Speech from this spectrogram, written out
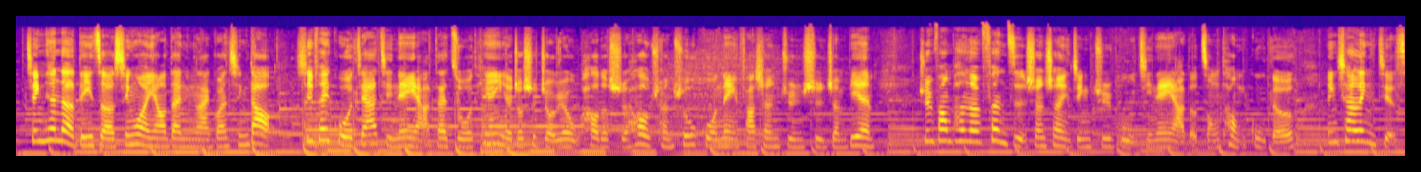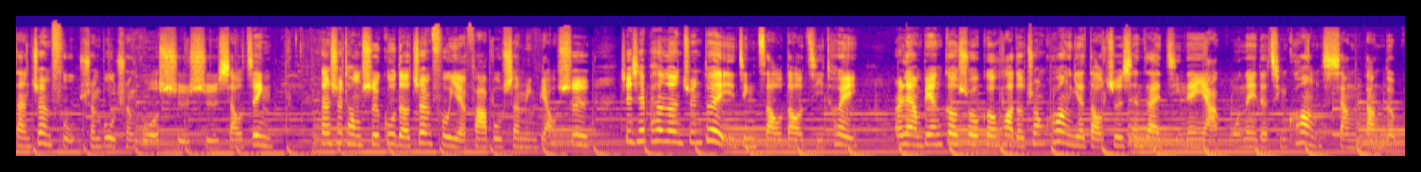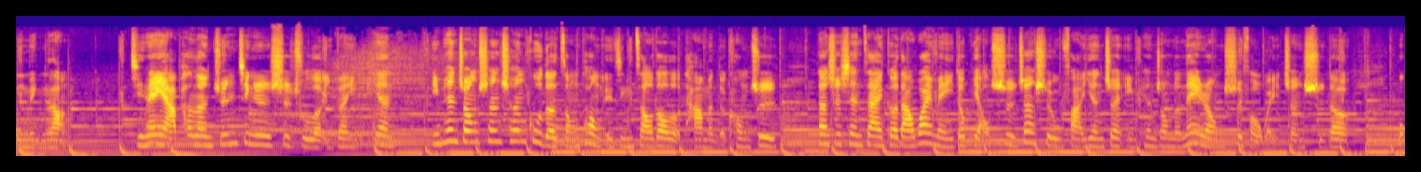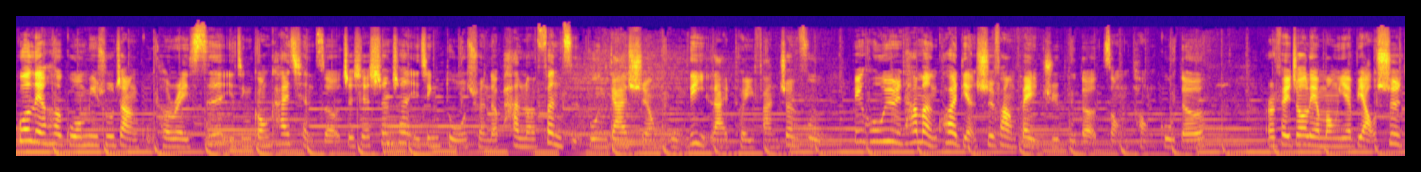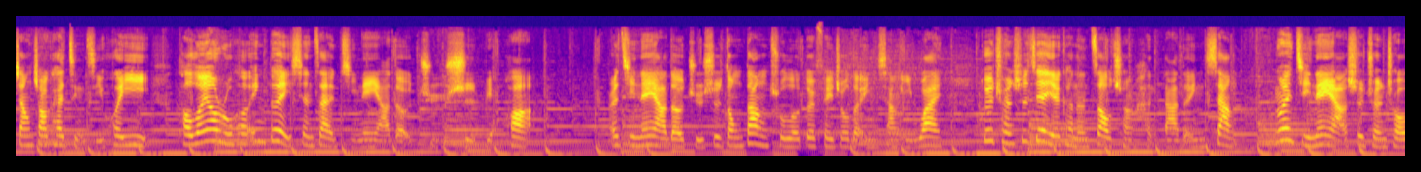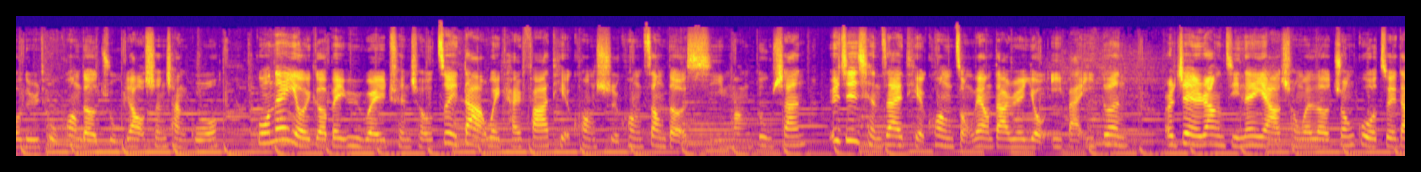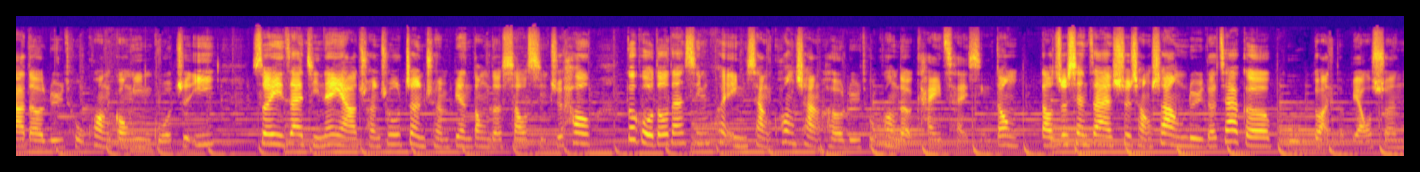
今天的第一则新闻要带您来关心到，西非国家几内亚在昨天，也就是九月五号的时候，传出国内发生军事政变，军方叛乱分子声称已经拘捕几内亚的总统古德，并下令解散政府，宣布全国实施宵禁。但是同时，古德政府也发布声明表示，这些叛乱军队已经遭到击退，而两边各说各话的状况，也导致现在几内亚国内的情况相当的不明朗。几内亚叛乱军近日释出了一段影片，影片中声称顾德总统已经遭到了他们的控制，但是现在各大外媒都表示暂时无法验证影片中的内容是否为真实的。不过，联合国秘书长古特瑞斯已经公开谴责这些声称已经夺权的叛乱分子不应该使用武力来推翻政府，并呼吁他们快点释放被拘捕的总统古德。而非洲联盟也表示将召开紧急会议，讨论要如何应对现在几内亚的局势变化。而几内亚的局势动荡，除了对非洲的影响以外，对全世界也可能造成很大的影响。因为几内亚是全球铝土矿的主要生产国，国内有一个被誉为全球最大未开发铁矿石矿藏的西芒杜山，预计潜在铁矿总量大约有一百亿吨。而这也让几内亚成为了中国最大的铝土矿供应国之一。所以在几内亚传出政权变动的消息之后，各国都担心会影响矿产和铝土矿的开采行动，导致现在市场上铝的价格不断的飙升。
